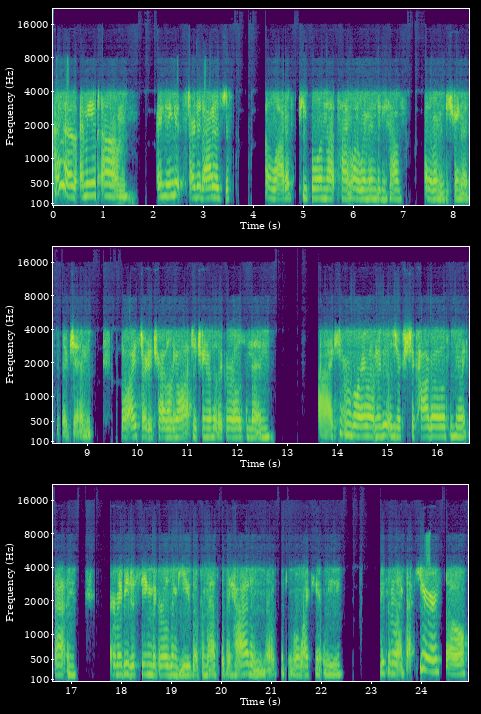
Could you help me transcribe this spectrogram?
Kind of. I mean, um, I think it started out as just a lot of people in that time. A lot of women didn't have other women to train with at their gyms. So I started traveling a lot to train with other girls. And then uh, I can't remember where I went. Maybe it was Chicago, something like that. And or maybe just seeing the Girls in Gis open mats that they had. And I was thinking, well, why can't we do something like that here? So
